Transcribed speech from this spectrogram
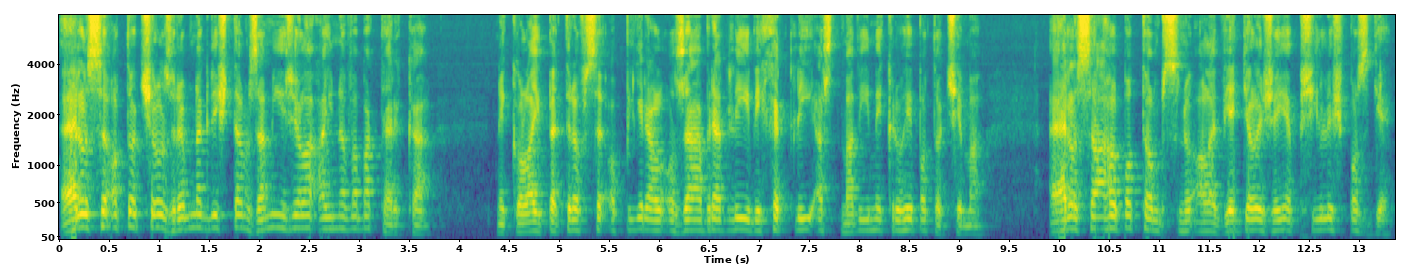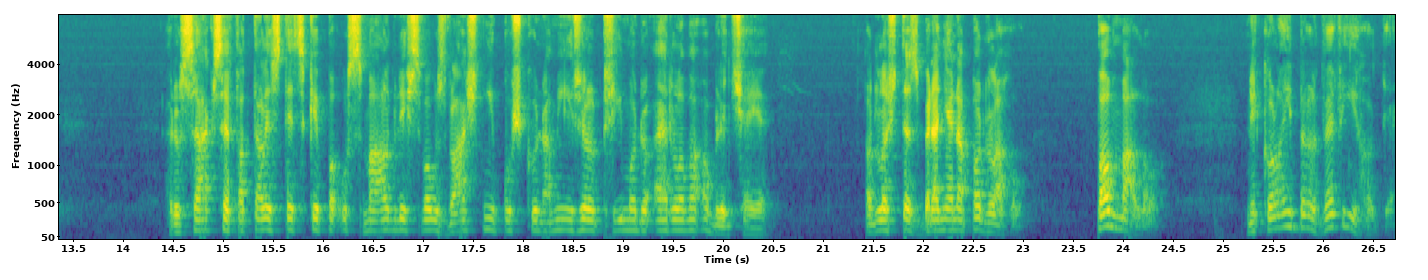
Earl se otočil zrovna, když tam zamířila Ainova baterka. Nikolaj Petrov se opíral o zábradlí, vychrtlý a s tmavými kruhy pod očima. Earl sáhl po Thompsonu, ale věděl, že je příliš pozdě. Rusák se fatalisticky pousmál, když svou zvláštní pušku namířil přímo do Erlova obličeje. Odložte zbraně na podlahu. Pomalu. Nikolaj byl ve výhodě.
